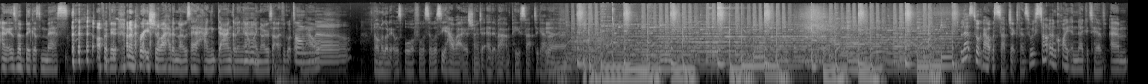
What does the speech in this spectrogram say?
and it is the biggest mess of a video. And I'm pretty sure I had a nose hair hang dangling out my nose that I forgot to oh, pull out. no. Oh my god, it was awful. So we'll see how that is trying to edit that and piece that together. Yeah. Let's talk about the subject then. So we've started on quite a negative. Um,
